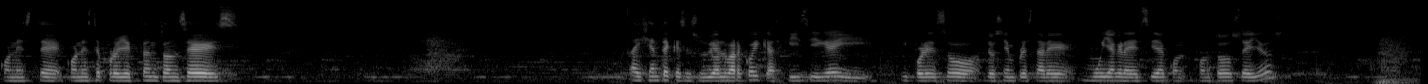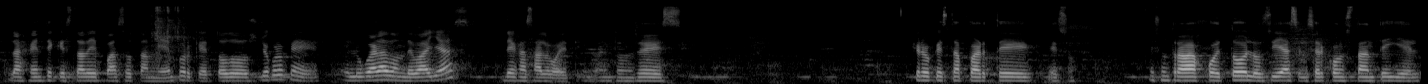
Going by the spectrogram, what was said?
con este, con este proyecto. Entonces, hay gente que se subió al barco y que aquí sigue y, y por eso yo siempre estaré muy agradecida con, con todos ellos. La gente que está de paso también, porque todos, yo creo que el lugar a donde vayas, dejas algo de ti, ¿no? Entonces, creo que esta parte, eso, es un trabajo de todos los días, el ser constante y el,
